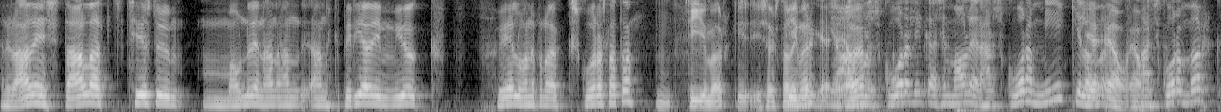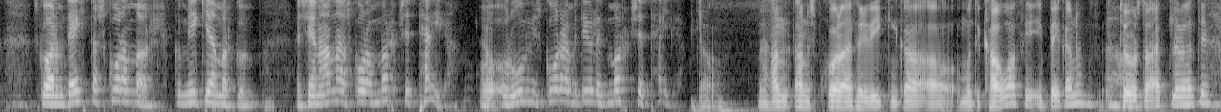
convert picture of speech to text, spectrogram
hann er aðeins stala síðustu mánuði en hann, hann, hann byrjaði mjög vel og hann er búin að skora slatta Mm. tíu mörg í, í 16 Tíu leikjum. mörg, Já, Já, hann er búin að skora líka þessi máli er að hann skora mikil á mörg já, já. hann skora mörg, sko það er með eitt að skora mörg mikið að mörgum, en síðan annað að skora mörg sér telja og, og Rúfi skoraði með yfirleitt mörg sér telja Já. Hann, hann skoraði fyrir vikinga á, múti Káaf í, í bygganum 2011 held ég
